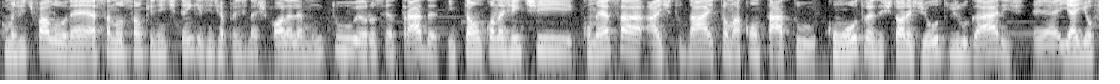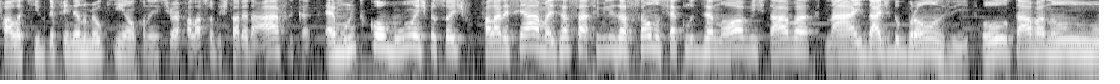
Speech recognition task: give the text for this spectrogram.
como a gente falou, né? Essa noção que a gente tem, que a gente aprende na escola, ela é muito eurocentrada. Então, quando a gente começa a estudar e tomar contato com outras histórias de outros lugares, é, e aí eu falo aqui defendendo o meu quinhão, quando a gente vai falar sobre história da África, é muito comum as pessoas falarem assim: ah, mas essa civilização no século XIX estava na Idade do Bronze, ou estava num.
